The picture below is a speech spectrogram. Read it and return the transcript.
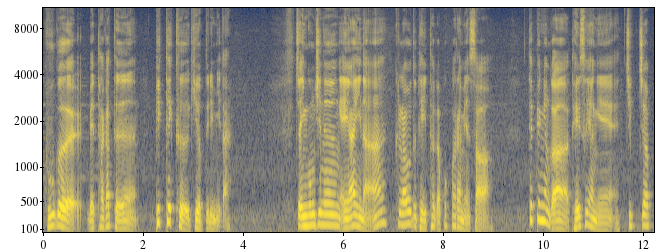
구글, 메타 같은 빅테크 기업들입니다. 자, 인공지능 AI나 클라우드 데이터가 폭발하면서 태평양과 대서양에 직접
